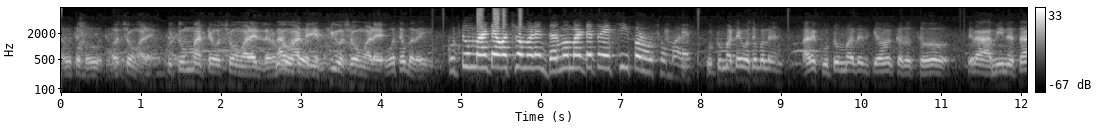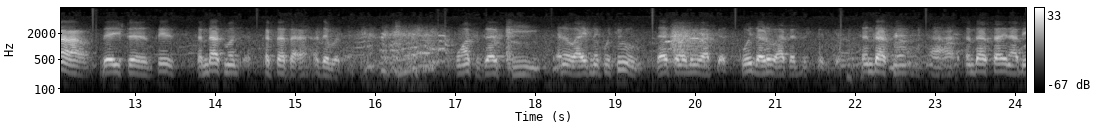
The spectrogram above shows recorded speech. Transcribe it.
ઓછો બહુ ઓછો. મળે. કુટુંબ માટે ઓછો મળે ધર્મ માટે એથી ઓછો મળે. ઓછો ભલે કુટુંબ માટે ઓછો મળે ધર્મ માટે તો એથી પણ ઓછો મળે. કુટુંબ માટે ઓછો ભલે અરે કુટુંબ માટે કેવા કરો છો? પેલા અમીન હતા બે તે સંડાસમાં કરતા હતા અજબ પાંચ હજાર ફી. એના વાઈફ ને પૂછ્યું કોઈ દાડો વાત જ નથી કરી સંડાસમાં સંદાસ થાય ને બે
